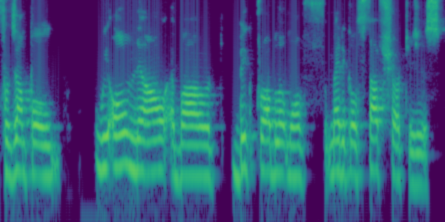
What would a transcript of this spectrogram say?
for example, we all know about big problem of medical staff shortages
